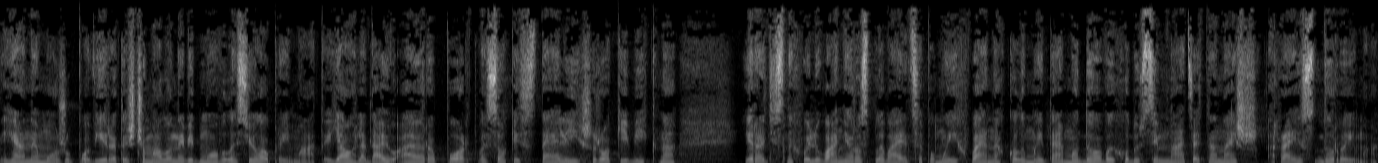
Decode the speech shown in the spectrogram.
я не можу повірити, що мало не відмовилась його приймати. Я оглядаю аеропорт, високі стелі й широкі вікна, і радісне хвилювання розпливається по моїх венах, коли ми йдемо до виходу 17 на наш рейс до Рима.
